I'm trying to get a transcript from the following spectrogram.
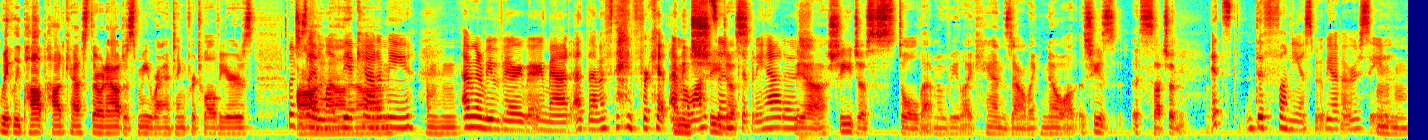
weekly pop podcast thrown out, just me ranting for 12 years. As much as I love the. Academy, Mhm. I'm gonna be very, very mad at them if they forget Emma mean, Watson, she just- Tiffany Haddish. Yeah, she just stole that movie, like, hands down. Like, no other. She's, it's such a. It's the funniest movie I've ever seen. Mm-hmm.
